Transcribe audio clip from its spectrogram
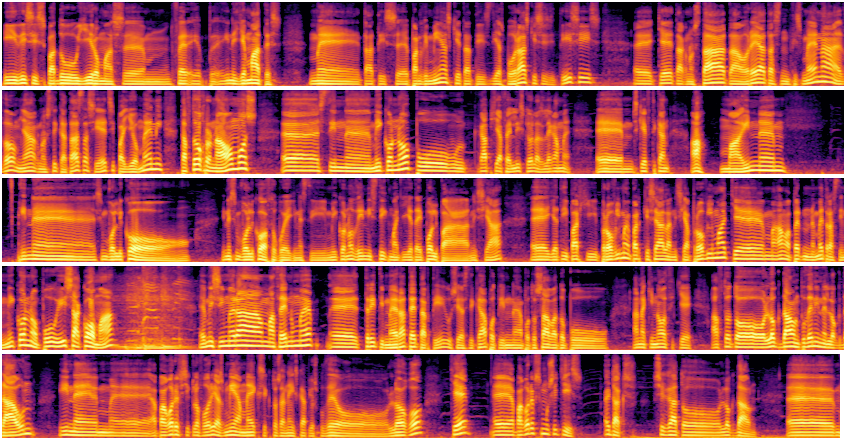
οι ειδήσεις παντού γύρω μας ε, μ, φε- ε, είναι γεμάτες με τα της ε, πανδημίας και τα της διασποράς και συζητήσεις ε, και τα γνωστά, τα ωραία, τα συνηθισμένα. Εδώ μια γνωστή κατάσταση έτσι παγιωμένη. Ταυτόχρονα όμως ε, στην ε, Μύκονο που κάποιοι αφελείς και όλας λέγαμε ε, σκέφτηκαν «Α, μα είναι, είναι συμβολικό». Είναι συμβολικό αυτό που έγινε στη Μύκονο, δίνει στίγμα και για τα υπόλοιπα νησιά ε, γιατί υπάρχει πρόβλημα, υπάρχει και σε άλλα νησιά πρόβλημα και άμα παίρνουν μέτρα στη Μύκονο που είσαι ακόμα εμείς σήμερα μαθαίνουμε ε, τρίτη μέρα, τέταρτη ουσιαστικά από, την, από το Σάββατο που ανακοινώθηκε αυτό το lockdown που δεν είναι lockdown είναι ε, απαγόρευση κυκλοφορίας μία με έξι εκτός αν έχεις κάποιο σπουδαίο λόγο και ε, απαγόρευση μουσικής. Εντάξει, σιγά το lockdown. Ε,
